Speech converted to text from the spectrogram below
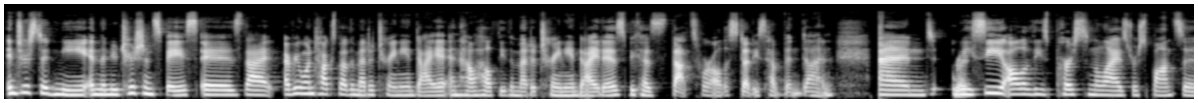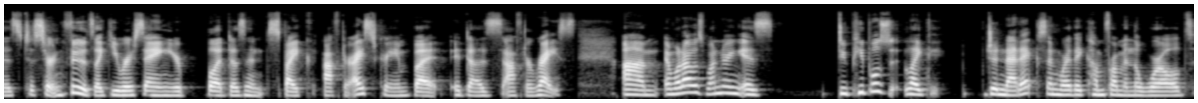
interested me in the nutrition space is that everyone talks about the Mediterranean diet and how healthy the Mediterranean diet is because that's where all the studies have been done. And right. we see all of these personalized responses to certain foods. Like you were saying, your blood doesn't spike after ice cream, but it does after rice. Um, and what I was wondering is do people's like genetics and where they come from in the world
